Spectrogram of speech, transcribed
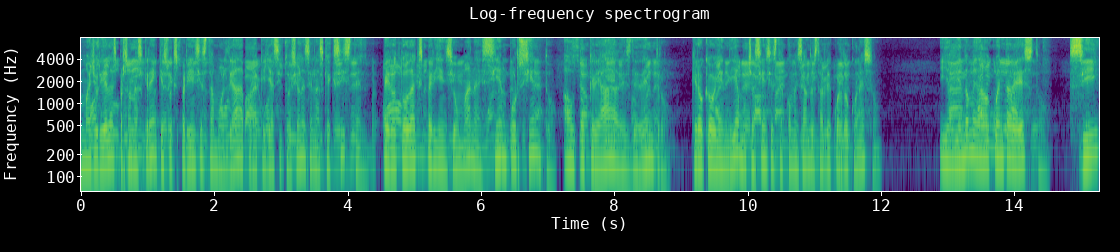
mayoría de las personas creen que su experiencia está moldeada por aquellas situaciones en las que existen, pero toda experiencia humana es 100% autocreada desde dentro. Creo que hoy en día mucha ciencia está comenzando a estar de acuerdo con eso. Y habiéndome dado cuenta de esto, sí,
